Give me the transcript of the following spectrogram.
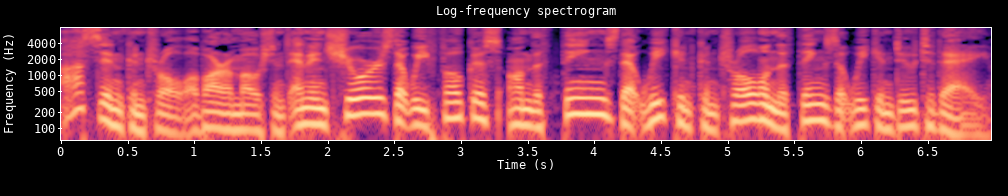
us in control of our emotions and ensures that we focus on the things that we can control and the things that we can do today.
